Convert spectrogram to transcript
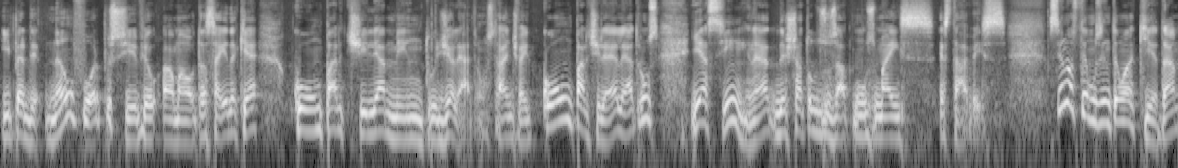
e perder não for possível, há uma outra saída que é compartilhamento de elétrons. Tá? A gente vai compartilhar elétrons e assim né, deixar todos os átomos mais estáveis. Se nós temos então aqui tá,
